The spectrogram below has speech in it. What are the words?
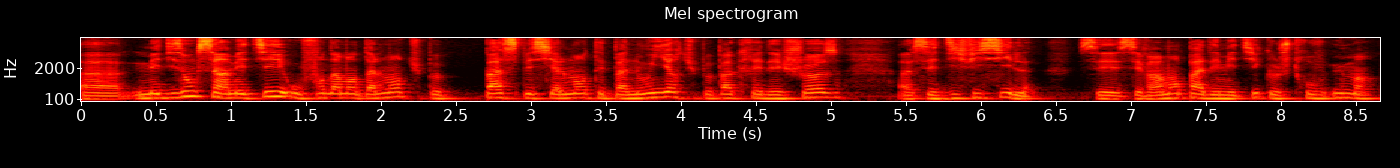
euh, mais disons que c'est un métier où fondamentalement tu peux pas spécialement t'épanouir, tu peux pas créer des choses, c'est difficile. C'est, vraiment pas des métiers que je trouve humains.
